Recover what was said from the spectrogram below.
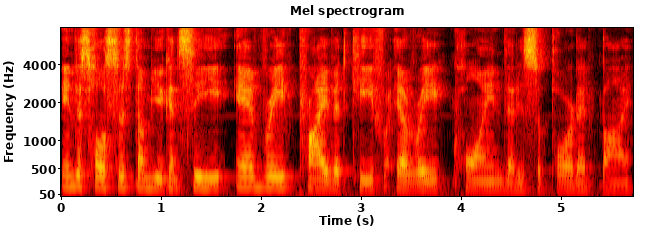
in this whole system, you can see every private key for every coin that is supported by.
